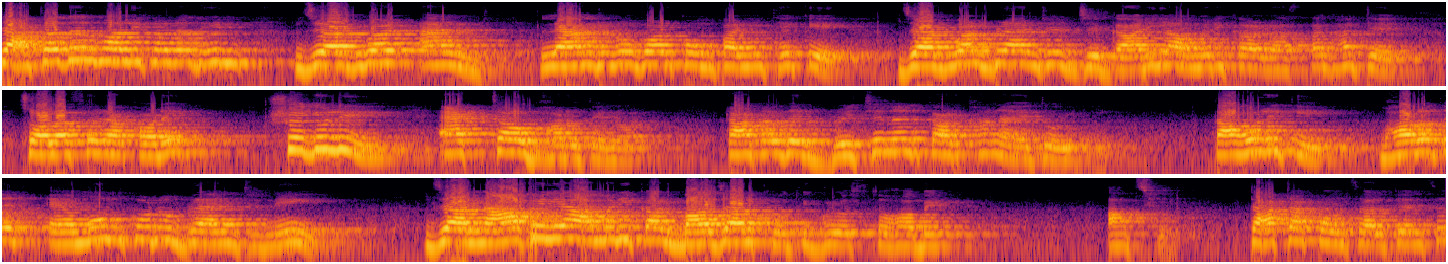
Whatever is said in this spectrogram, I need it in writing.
টাটাদের মালিকানাধীন Jaguar and Land Rover company থেকে জাগবার ব্র্যান্ডের যে গাড়ি আমেরিকার রাস্তাঘাটে চলাফেরা করে, সেগুলি একটাও ভারতে নয়, টাটাদের ব্রিটেনের কারখানায় তৈরি। তাহলে কি ভারতের এমন কোনো ব্র্যান্ড নেই? যা না পেলে আমেরিকার বাজার ক্ষতিগ্রস্ত হবে। আছে, টাটা কনসালটেন্সি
